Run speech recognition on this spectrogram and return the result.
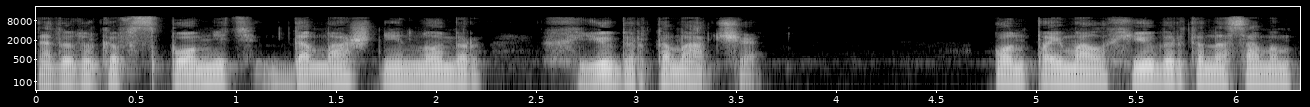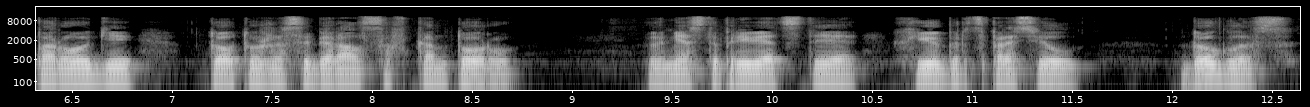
Надо только вспомнить домашний номер Хьюберта Марча. Он поймал Хьюберта на самом пороге, тот уже собирался в контору. Вместо приветствия Хьюберт спросил «Доглас,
